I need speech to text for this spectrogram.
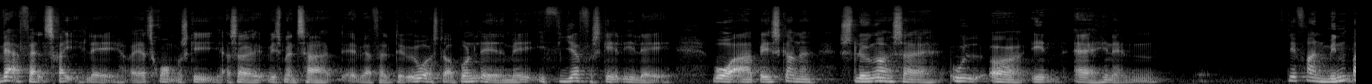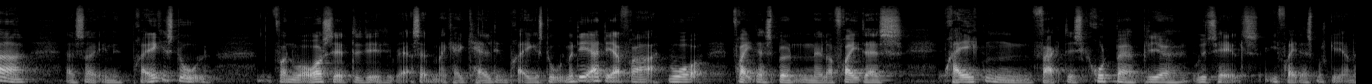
i hvert fald tre lag, og jeg tror måske, altså hvis man tager øh, i hvert fald det øverste og bundlaget med i fire forskellige lag, hvor arabeskerne slynger sig ud og ind af hinanden. Det er fra en mindbar, altså en prædikestol, for nu at oversætte det, altså man kan ikke kalde det en prædikestol, men det er derfra, hvor fredagsbønden eller fredags prædiken faktisk, krudbær, bliver udtalt i fredagsmoskéerne.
